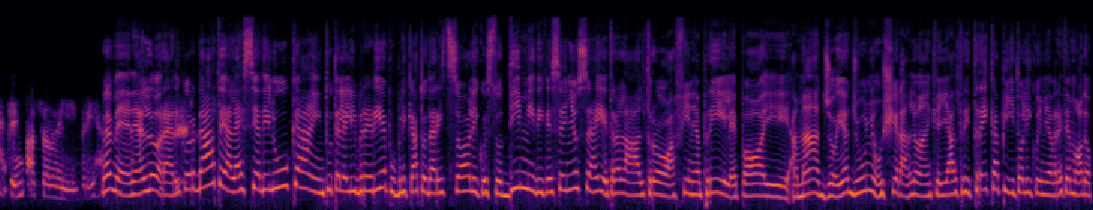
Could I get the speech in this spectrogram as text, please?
che impazzano nei libri. Va bene, allora ricordate Alessia De Luca in tutte le librerie pubblicato da Rizzoli questo Dimmi di che segno sei e tra l'altro a fine aprile, poi a maggio e a giugno usciranno anche gli altri tre capitoli, quindi avrete modo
